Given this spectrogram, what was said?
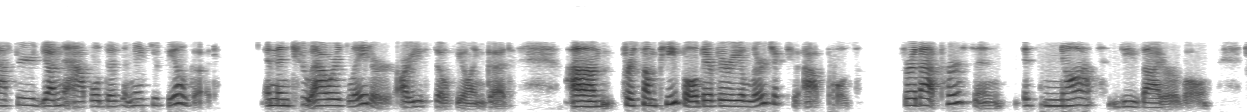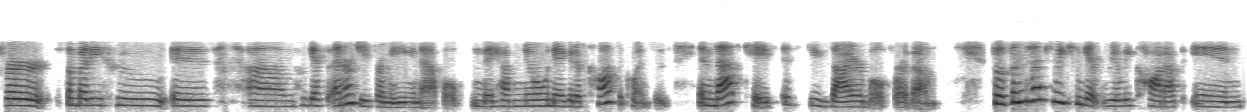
after you're done the apple, does it make you feel good? And then two hours later, are you still feeling good? Um, for some people, they're very allergic to apples for that person, it's not desirable. For somebody who is um, who gets energy from eating an apple and they have no negative consequences, in that case, it's desirable for them. So sometimes we can get really caught up in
